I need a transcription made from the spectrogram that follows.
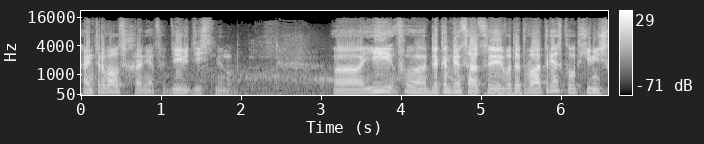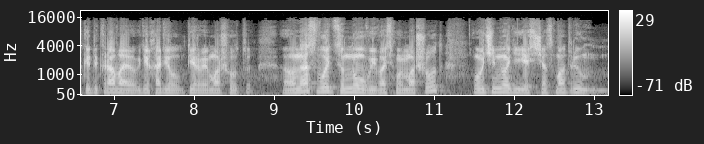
а интервалы сохранятся 9-10 минут. А, и а, для компенсации вот этого отрезка от химической до Караваева, где ходил первый маршрут, а, у нас вводится новый восьмой маршрут. Очень многие, я сейчас смотрю,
